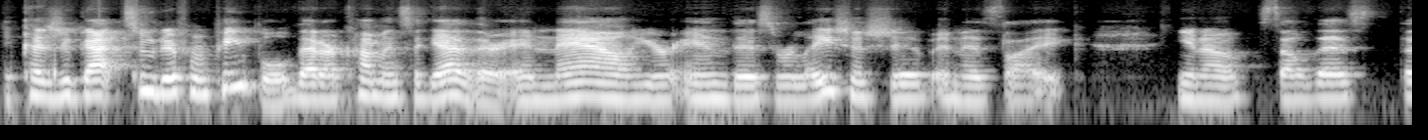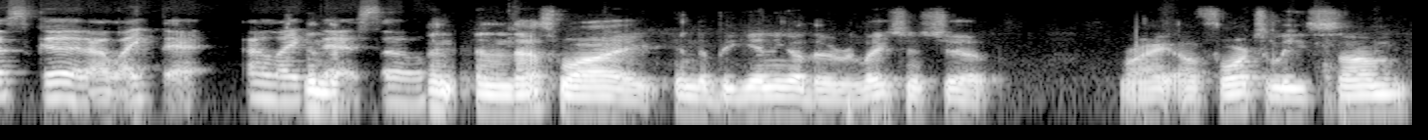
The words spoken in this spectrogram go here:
because you got two different people that are coming together and now you're in this relationship and it's like you know so that's that's good i like that i like and that so and, and that's why in the beginning of the relationship right unfortunately some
